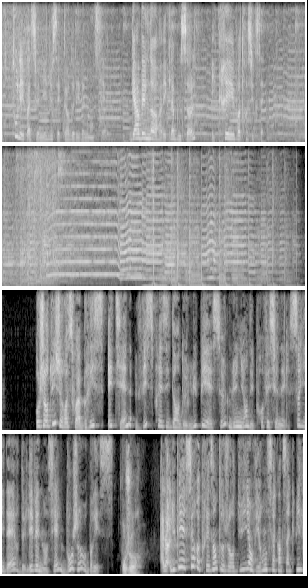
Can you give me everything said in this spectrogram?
pour tous les passionnés du secteur de l'événementiel. Gardez le nord avec la boussole et créez votre succès. Aujourd'hui, je reçois Brice Etienne, vice-président de l'UPSE, l'Union des professionnels solidaires de l'événementiel. Bonjour Brice. Bonjour. Alors, l'UPSE représente aujourd'hui environ 55 000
